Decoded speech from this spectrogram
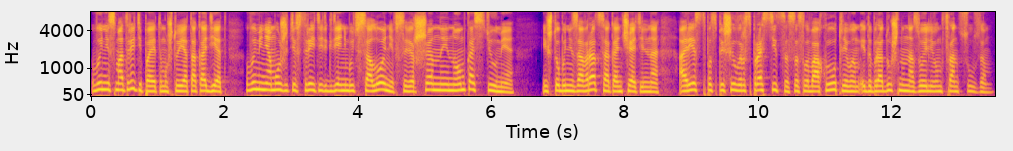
Вы не смотрите поэтому, что я так одет. Вы меня можете встретить где-нибудь в салоне в совершенно ином костюме». И чтобы не завраться окончательно, арест поспешил распроститься со словоохотливым и добродушно назойливым французом.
